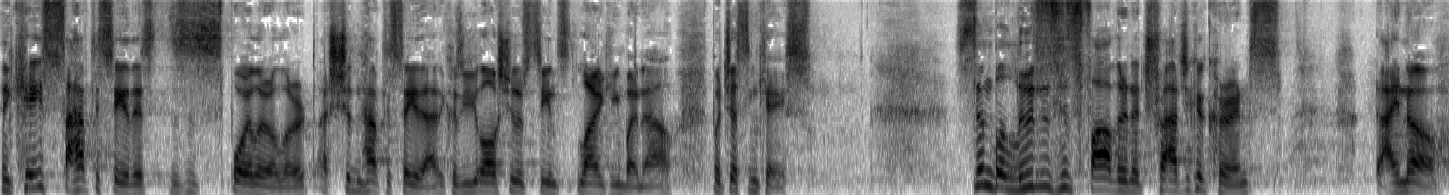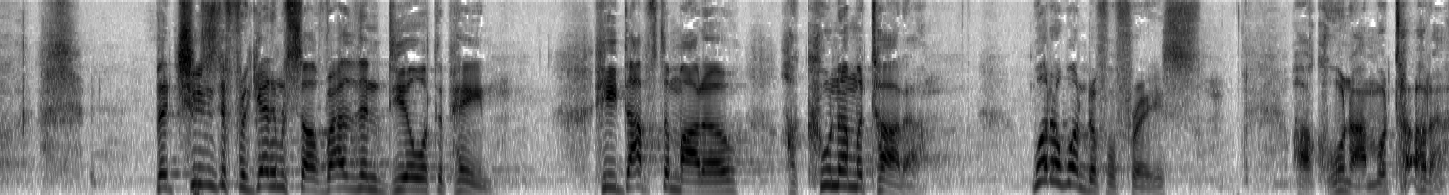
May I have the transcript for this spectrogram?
In case I have to say this, this is spoiler alert. I shouldn't have to say that because you all should have seen Lion King by now, but just in case. Simba loses his father in a tragic occurrence. I know. Then chooses to forget himself rather than deal with the pain. He adopts the motto, Hakuna Matata. What a wonderful phrase. Hakuna Matata.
